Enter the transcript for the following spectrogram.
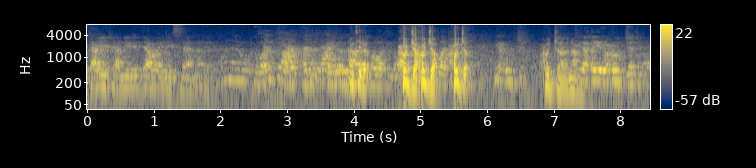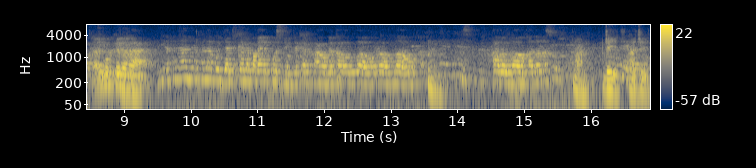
بتعريف يعني للدعوة إلى الإسلام. ماذا أمثلة أتكلم أمثلة. على لغة العرب. حجة حجة حجة. هي حجة. حجة نعم. هي خير حجة يعني وخير ممكن- الآن لا بد أن تتكلم غير مسلم تتكلم معه بقال الله ورأى الله قال الله. وقال رسول. نعم. جيد. ها جيد.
